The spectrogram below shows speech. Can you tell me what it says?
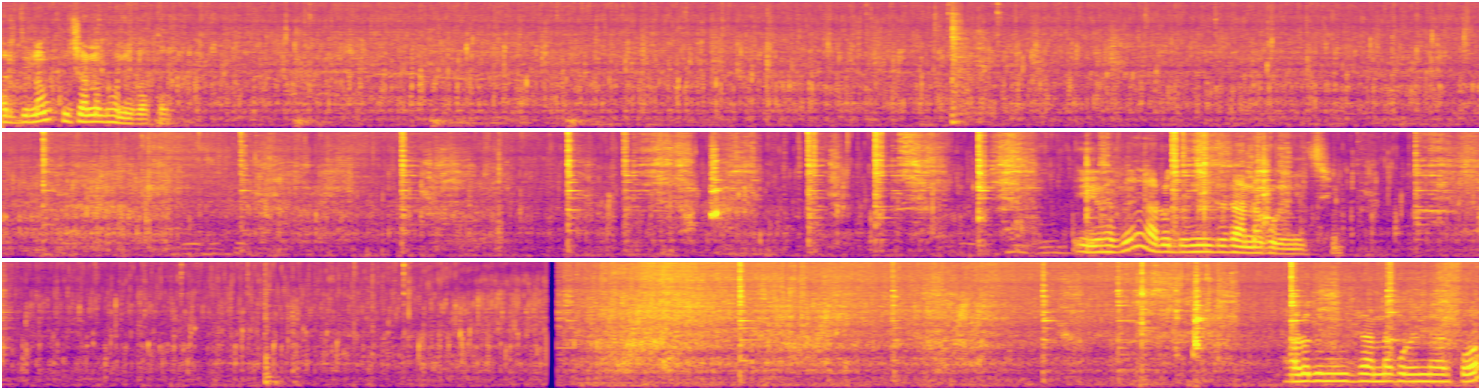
আর দিলাম কুচানো ধনে পাতা। এইভাবে আরও দু মিনিট রান্না করে নিচ্ছি। আরও দু মিনিট রান্না করে নেওয়ার পর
